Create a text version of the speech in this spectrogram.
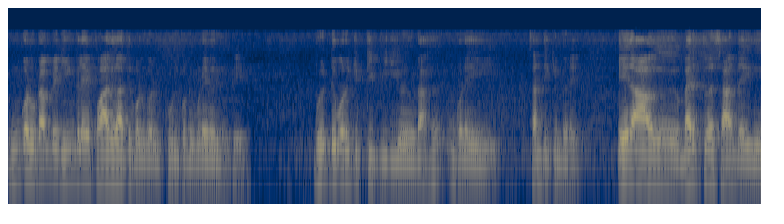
உங்கள் உடம்பை நீங்களே பாதுகாத்துக் கொள்கள் கூறிக்கொண்டு விடைபெறுகின்றேன் மீண்டும் ஒரு சுட்டி வீடியோடாக உங்களை சந்திக்கும் வரை ஏதாவது மருத்துவ சார்ந்த இது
